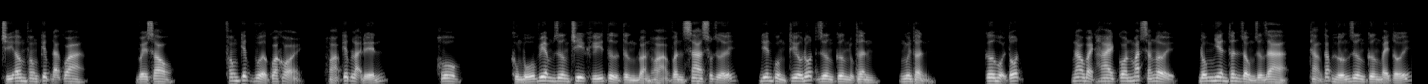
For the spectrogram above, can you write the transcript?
trí âm phong kiếp đã qua. Về sau, phong kiếp vừa qua khỏi, hỏa kiếp lại đến. Hô. Khủng bố viêm dương chi khí từ từng đoàn hỏa vân xa xuống dưới, điên cuồng thiêu đốt dương cương nhục thân, nguyên thần. Cơ hội tốt. Ngao bạch hai con mắt sáng ngời, đông nhiên thân rồng dương ra, thẳng tắp hướng dương cương bay tới.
